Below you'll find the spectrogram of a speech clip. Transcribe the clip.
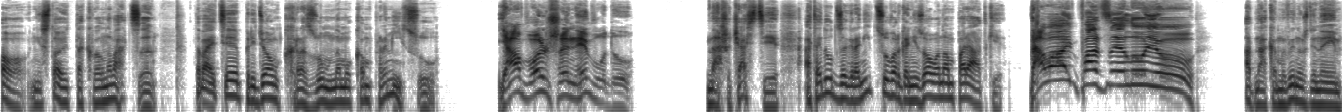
«О, не стоит так волноваться. Давайте придем к разумному компромиссу». «Я больше не буду». «Наши части отойдут за границу в организованном порядке». «Давай поцелую!» Однако мы вынуждены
